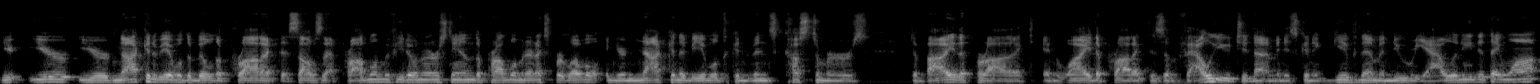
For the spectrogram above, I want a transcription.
you, you're you're not going to be able to build a product that solves that problem if you don't understand the problem at an expert level and you're not going to be able to convince customers to buy the product and why the product is of value to them and is going to give them a new reality that they want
